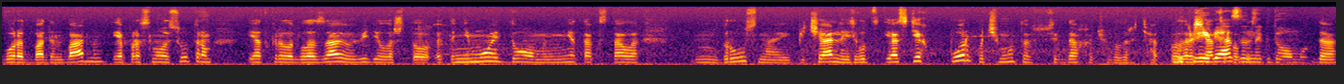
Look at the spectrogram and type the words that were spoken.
город Баден-Баден. Я проснулась утром и открыла глаза и увидела, что это не мой дом, и мне так стало грустно и печально. И вот я с тех пор почему-то всегда хочу возвраща- Вы возвращаться. привязаны к дому. Да.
